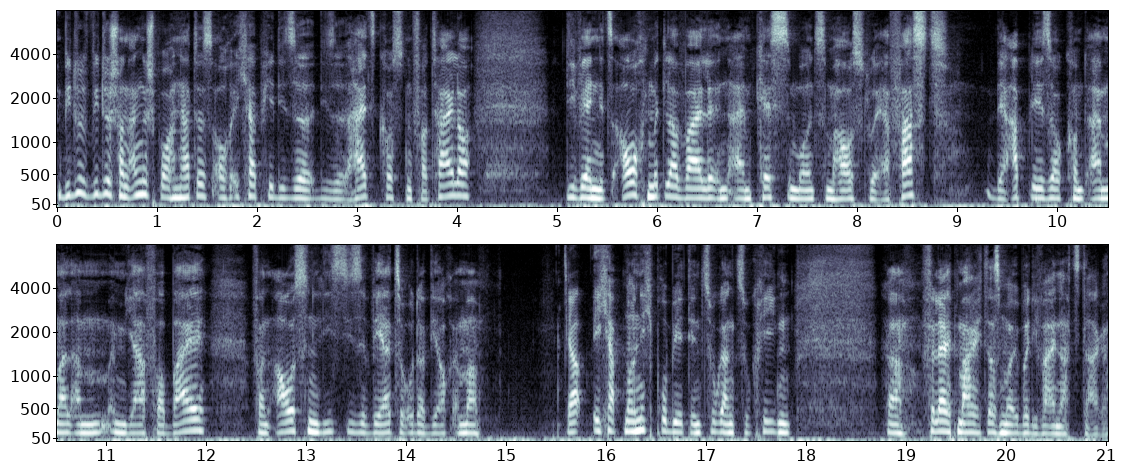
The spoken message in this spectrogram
wie du, wie du schon angesprochen hattest, auch ich habe hier diese, diese Heizkostenverteiler. Die werden jetzt auch mittlerweile in einem Kästchen bei uns im Hausflur erfasst. Der Ableser kommt einmal am, im Jahr vorbei, von außen liest diese Werte oder wie auch immer. Ja. Ich habe noch nicht probiert, den Zugang zu kriegen. Ja, vielleicht mache ich das mal über die Weihnachtstage.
